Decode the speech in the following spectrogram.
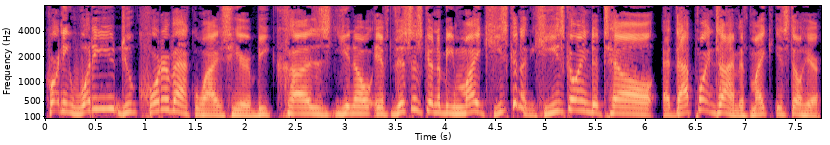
Courtney, what do you do quarterback wise here? Because, you know, if this is going to be Mike, he's going to, he's going to tell at that point in time, if Mike is still here,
